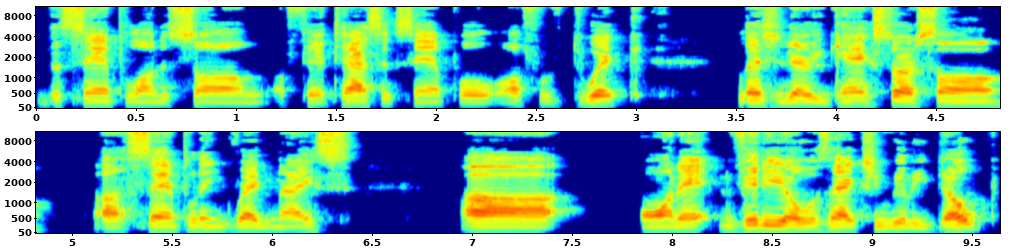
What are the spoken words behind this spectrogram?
the sample on the song, a fantastic sample off of DWYCK, legendary Gang Starr song, uh, sampling Greg Nice uh, on it. Video was actually really dope.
